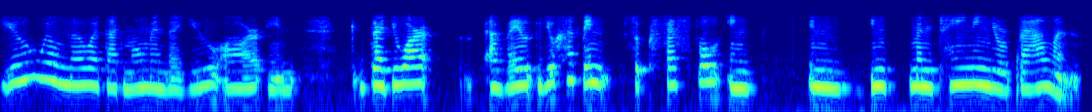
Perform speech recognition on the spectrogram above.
you will know at that moment that you are in that you are avail you have been successful in in in maintaining your balance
